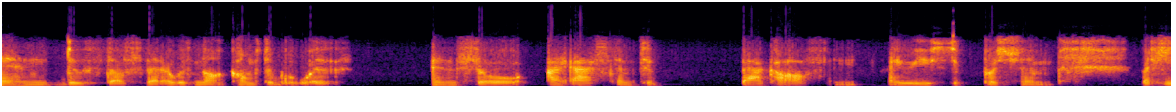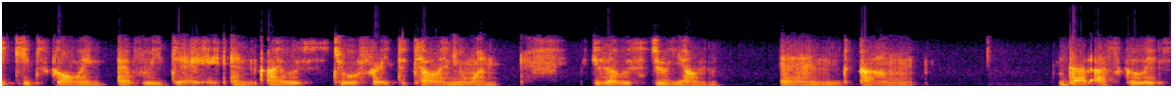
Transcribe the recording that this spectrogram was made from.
and do stuff that I was not comfortable with. And so I asked him to back off and I used to push him, but he keeps going every day and I was too afraid to tell anyone because I was too young. And um, that escalates.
